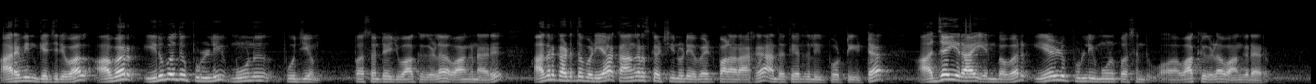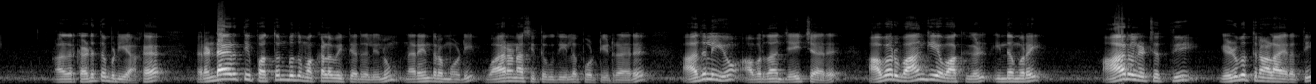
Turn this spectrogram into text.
அரவிந்த் கெஜ்ரிவால். அவர் இருபது புள்ளி மூணு பூஜ்ஜியம் பர்சன்டேஜ் வாக்குகளை வாங்கினார். அதற்கு அடுத்தபடியாக காங்கிரஸ் கட்சியினுடைய வேட்பாளராக அந்த தேர்தலில் போட்டியிட்ட அஜய் ராய் என்பவர் ஏழு புள்ளி மூணு பர்சன்ட் வாக்குகளை வாங்குறார். அதற்கு அடுத்தபடியாக ரெண்டாயிரத்தி பத்தொன்பது மக்களவைத் தேர்தலிலும் நரேந்திர மோடி வாரணாசி தொகுதியில் போட்டிடுறாரு அதுலேயும் அவர் தான் ஜெயிச்சார். அவர் வாங்கிய வாக்குகள் இந்த முறை ஆறு லட்சத்தி எழுபத்தி நாலாயிரத்தி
